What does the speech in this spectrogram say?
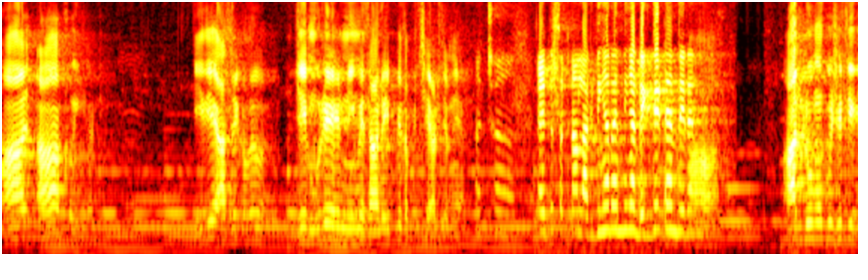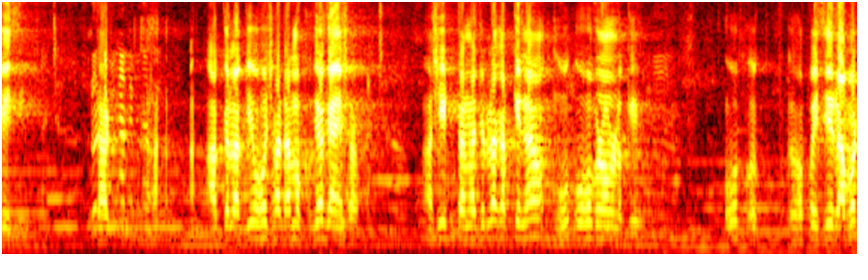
ਆ ਆ ਕੋਈ ਸਾਡੀ। ਇਹਦੇ ਆਸਰੇ ਕੋਲ ਜੇ ਮੂਰੇ ਨੀਵੇਂ ਥਾਂ ਡੇ ਪਏ ਤਾਂ ਪਿੱਛੇ ਹਟ ਜੰਨੇ ਆ। ਅੱਛਾ ਐਦਾਂ ਸੱਟਾਂ ਲੱਗਦੀਆਂ ਰਹਿੰਦੀਆਂ ਡਿੱਗਦੇ ਟੈਂਦੇ ਰਹਿੰਦੇ। ਹਾਂ। ਆਲੂ ਨੂੰ ਕੁਛ ਲਈ ਗਈ ਸੀ। ਅੱਛਾ ਰੋਟੀ ਪਕਾਉਂਦੇ ਪਕਾਉਂਦੇ? ਹਾਂ, ਅੱਗ ਲੱਗ ਗਈ ਉਹ ਸਾਡਾ ਮੁੱਕ ਗਿਆ ਗੈਸ। ਅੱਛਾ। ਅਸੀਂ ਇੱਟਾਂ ਦਾ ਚੁੱਲ੍ਹਾ ਕਰਕੇ ਨਾ ਉਹ ਉਹ ਬਣਾਉਣ ਲੱਗੇ। ਉਹ ਉਹ ਪਈ ਸੀ ਰਬੜ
